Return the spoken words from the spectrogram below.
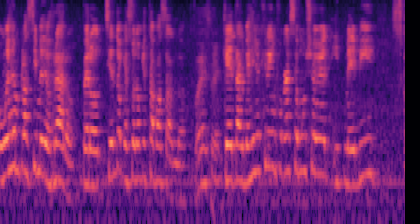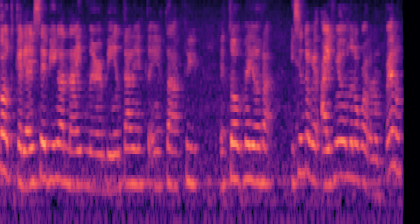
un ejemplo así medio raro, pero siento que eso es lo que está pasando. Puede ser. Que tal vez ellos quieren enfocarse mucho en él y maybe Scott quería irse bien a Nightmare, bien entrar en, este, en esta esto medio raro. Y siento que ahí fue donde lo cuadraron. Pero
